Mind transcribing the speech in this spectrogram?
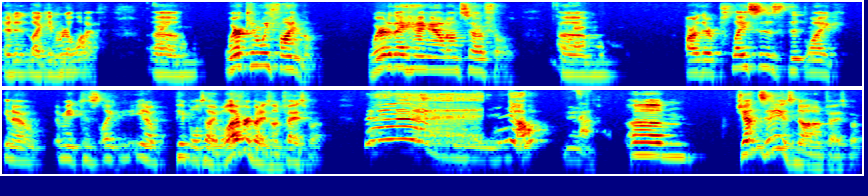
and in, like in real life? Right. Um, where can we find them? Where do they hang out on social? Okay. Um, are there places that like you know? I mean, because like you know, people tell you, well, everybody's on Facebook. Eh, no, no. um, Gen Z is not on Facebook.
